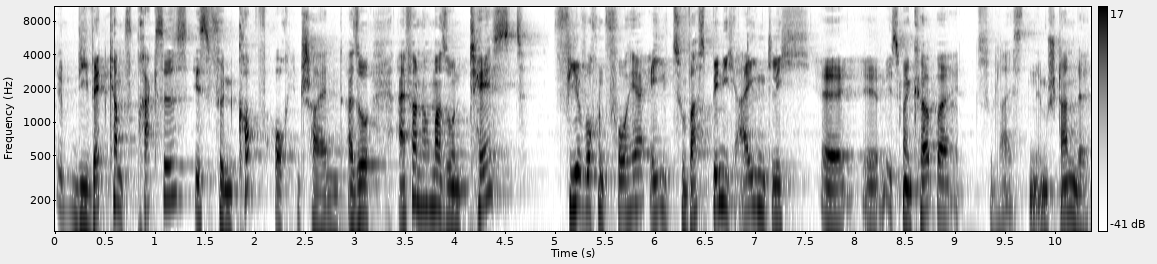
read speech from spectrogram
die Wettkampfpraxis ist für den Kopf auch entscheidend. Also einfach nochmal so ein Test vier Wochen vorher, ey, zu was bin ich eigentlich, äh, ist mein Körper zu leisten imstande?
